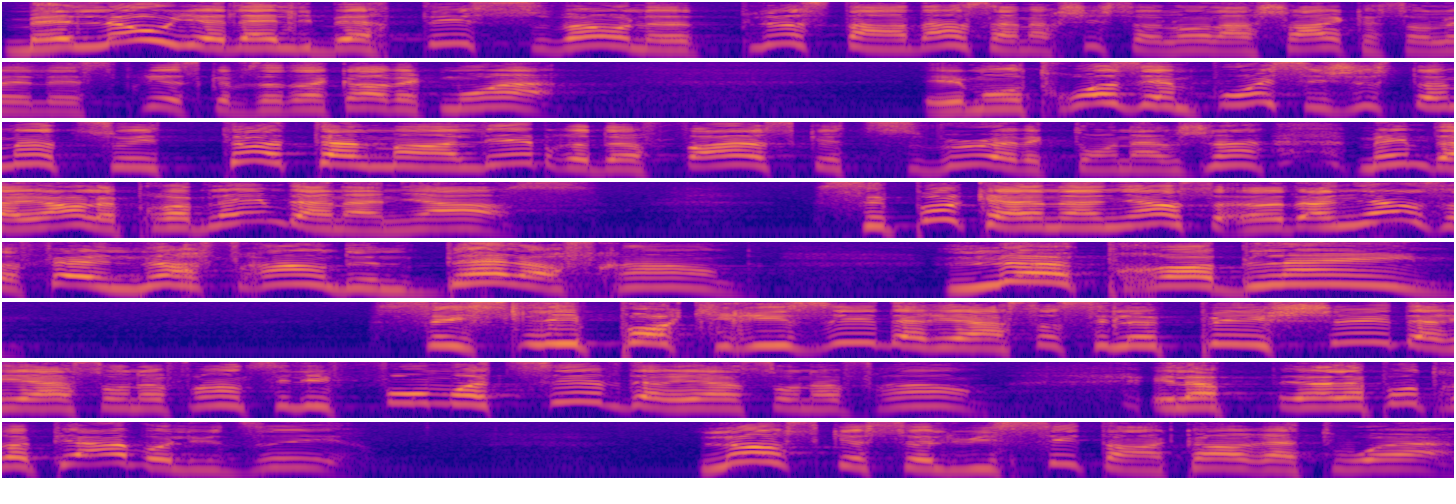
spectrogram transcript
Mais là où il y a la liberté, souvent, on a plus tendance à marcher selon la chair que selon l'esprit. Est-ce que vous êtes d'accord avec moi? Et mon troisième point, c'est justement, tu es totalement libre de faire ce que tu veux avec ton argent. Même d'ailleurs, le problème d'Ananias, c'est pas qu'Ananias Ananias a fait une offrande, une belle offrande. Le problème, c'est l'hypocrisie derrière ça, c'est le péché derrière son offrande, c'est les faux motifs derrière son offrande. Et l'apôtre Pierre va lui dire, lorsque celui-ci est encore à toi,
